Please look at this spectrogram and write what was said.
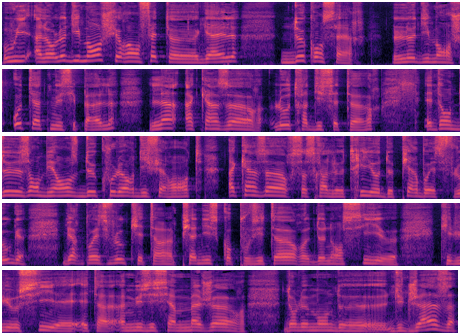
Oui, alors le dimanche, il y aura en fait, euh, Gaël, deux concerts le dimanche au théâtre municipal, l'un à 15h, l'autre à 17h, et dans deux ambiances, deux couleurs différentes. À 15h, ce sera le trio de Pierre Boesflug. Pierre Boesflug, qui est un pianiste-compositeur de Nancy, euh, qui lui aussi est, un, musicien majeur dans le monde euh, du jazz.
